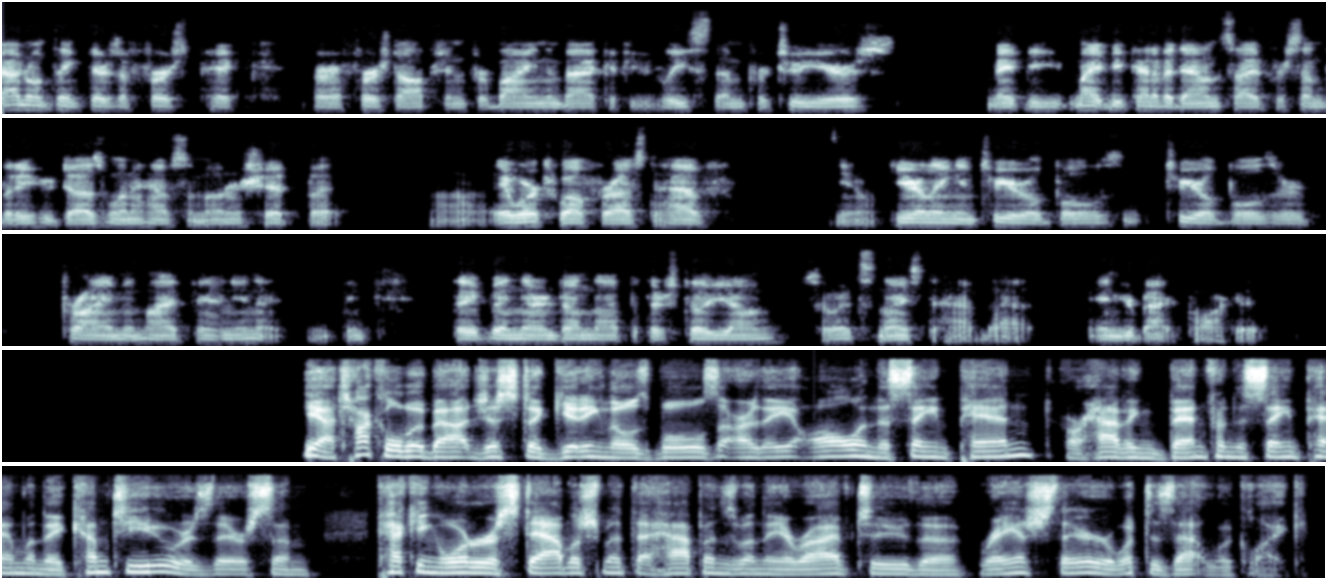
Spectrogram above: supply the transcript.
I don't think there's a first pick or a first option for buying them back if you lease them for two years. Maybe might be kind of a downside for somebody who does want to have some ownership, but uh, it works well for us to have, you know, yearling and two year old bulls. Two year old bulls are prime in my opinion. I think they've been there and done that, but they're still young, so it's nice to have that in your back pocket. Yeah, talk a little bit about just uh, getting those bulls. Are they all in the same pen or having been from the same pen when they come to you? Or is there some pecking order establishment that happens when they arrive to the ranch there? Or what does that look like?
